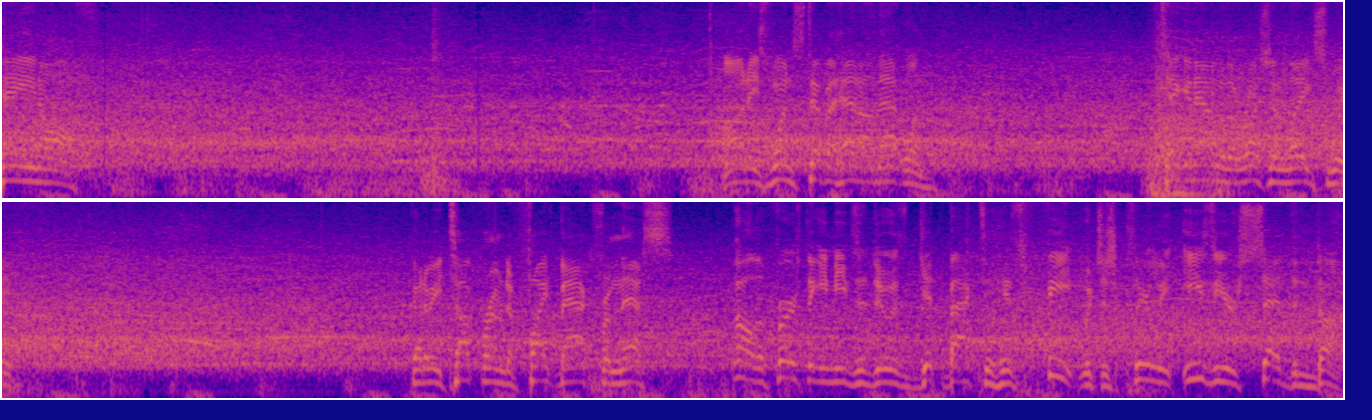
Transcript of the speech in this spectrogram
paying off. He's one step ahead on that one. Taken down with a Russian leg sweep. Going to be tough for him to fight back from this. Well, the first thing he needs to do is get back to his feet, which is clearly easier said than done.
